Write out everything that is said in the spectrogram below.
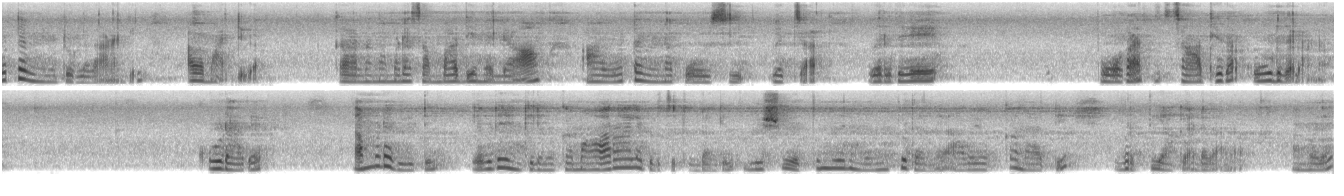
ഓട്ട വീണിട്ടുള്ളതാണെങ്കിൽ അവ മാറ്റുക. കാരണം നമ്മുടെ സമ്പാദ്യമെല്ലാം ആ ഓട്ട വീണ പേഴ്സിൽ വെച്ചാൽ വെറുതെ പോകാൻ സാധ്യത കൂടുതലാണ്. കൂടാതെ നമ്മുടെ വീട്ടിൽ എവിടെയെങ്കിലുമൊക്കെ മാറാല പിടിച്ചിട്ടുണ്ടെങ്കിൽ വിഷു എത്തുന്നതിന് മുൻപ് തന്നെ അവയൊക്കെ മാറ്റി വൃത്തിയാക്കേണ്ടതാണ്. നമ്മൾ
